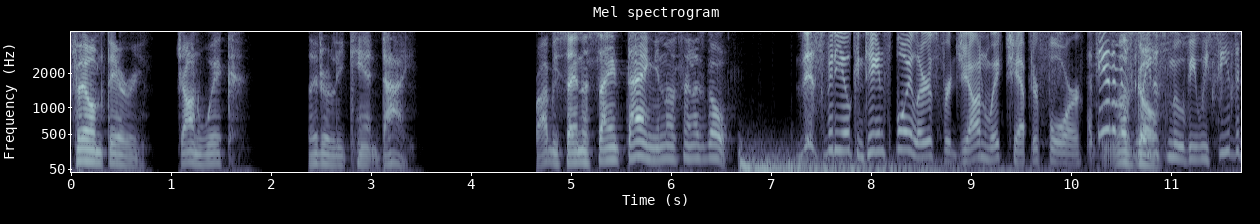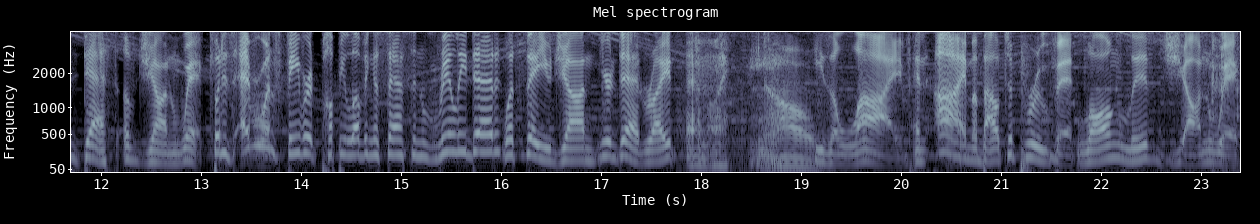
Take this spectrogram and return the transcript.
Film theory. John Wick literally can't die. Probably saying the same thing, you know what I'm saying? Let's go. This video contains spoilers for John Wick Chapter 4. At the end of Let's his go. latest movie, we see the death of John Wick. But is everyone's favorite puppy-loving assassin really dead? What say you, John? You're dead, right? Am I? No. He's alive, and I'm about to prove it. Long live John Wick.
